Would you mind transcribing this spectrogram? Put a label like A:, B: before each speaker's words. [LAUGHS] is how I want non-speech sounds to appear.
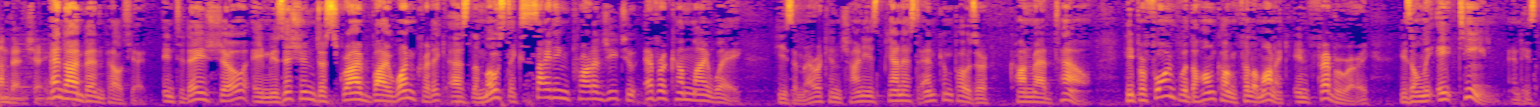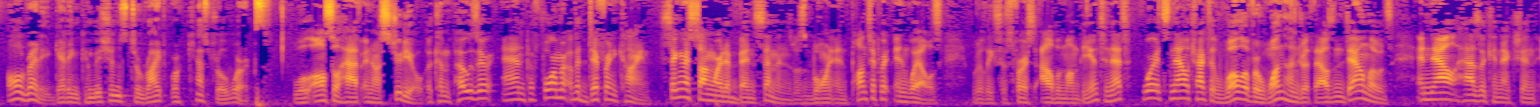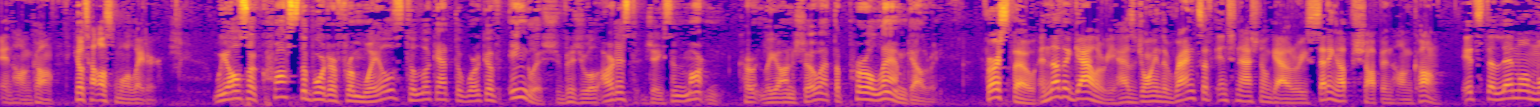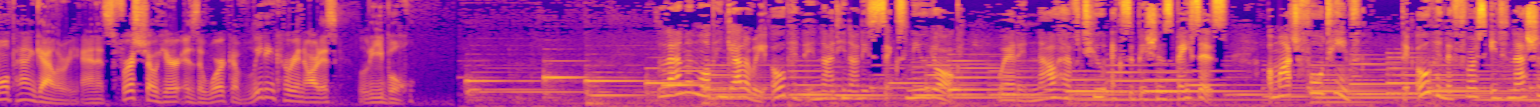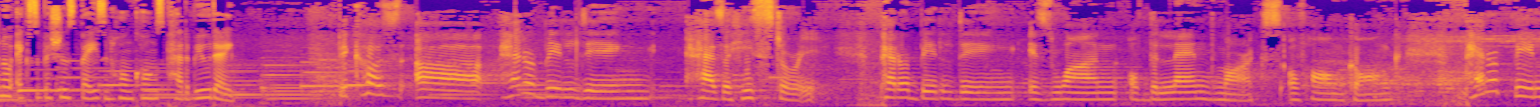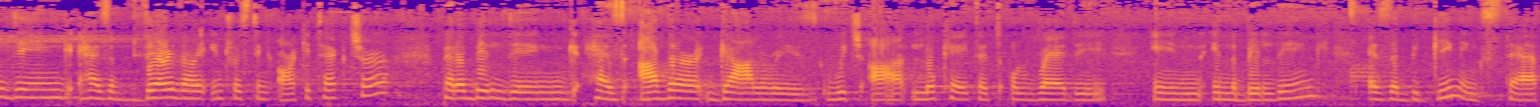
A: I'm Ben Shea.
B: And I'm Ben Peltier. In today's show, a musician described by one critic as the most exciting prodigy to ever come my way. He's American Chinese pianist and composer Conrad Tao. He performed with the Hong Kong Philharmonic in February. He's only 18, and he's already getting commissions to write orchestral works.
A: We'll also have in our studio a composer and performer of a different kind. Singer songwriter Ben Simmons was born in Pontypridd in Wales, released his first album on the internet, where it's now attracted well over 100,000 downloads, and now has a connection in Hong Kong. He'll tell us more later.
B: We also cross the border from Wales to look at the work of English visual artist Jason Martin, currently on show at the Pearl Lam Gallery.
A: First, though, another gallery has joined the ranks of international galleries setting up shop in Hong Kong. It's the Lehmann Maupin Gallery, and its first show here is the work of leading Korean artist Lee Bul.
C: The Lehmann Maupin Gallery opened in 1996 in New York, where they now have two exhibition spaces. On March 14th, they opened the first international exhibition space in Hong Kong's Pedder Building.
D: Because uh, Pedder Building has a history Pedder Building is one of the landmarks of Hong Kong. Pedder Building has a very, very interesting architecture. Pedder Building has other galleries which are located already in, in the building. As a beginning step,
